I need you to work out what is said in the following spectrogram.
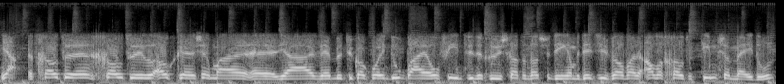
Ja, het grote, grote ook eh, zeg maar, eh, ja, we hebben natuurlijk ook wel in Dubai al 24 uur schat en dat soort dingen. Maar dit is wel waar alle grote teams aan meedoen.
